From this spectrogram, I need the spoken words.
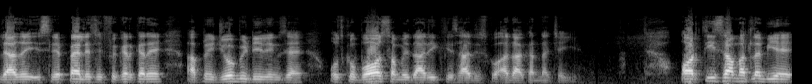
لہٰذا اس لیے پہلے سے فکر کرے اپنی جو بھی ڈیلنگز ہیں اس کو بہت سمجھداری کے ساتھ اس کو ادا کرنا چاہیے۔ اور تیسرا مطلب یہ ہے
